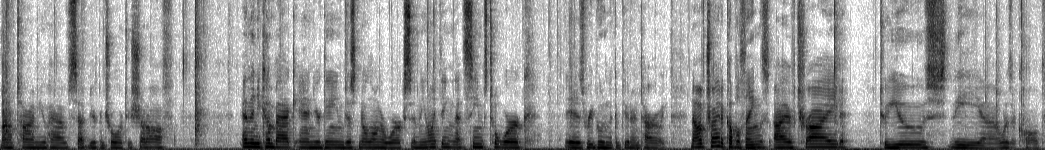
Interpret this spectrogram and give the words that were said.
amount of time you have set your controller to shut off. And then you come back and your game just no longer works, and the only thing that seems to work is rebooting the computer entirely. Now I've tried a couple things. I've tried to use the uh, what is it called?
